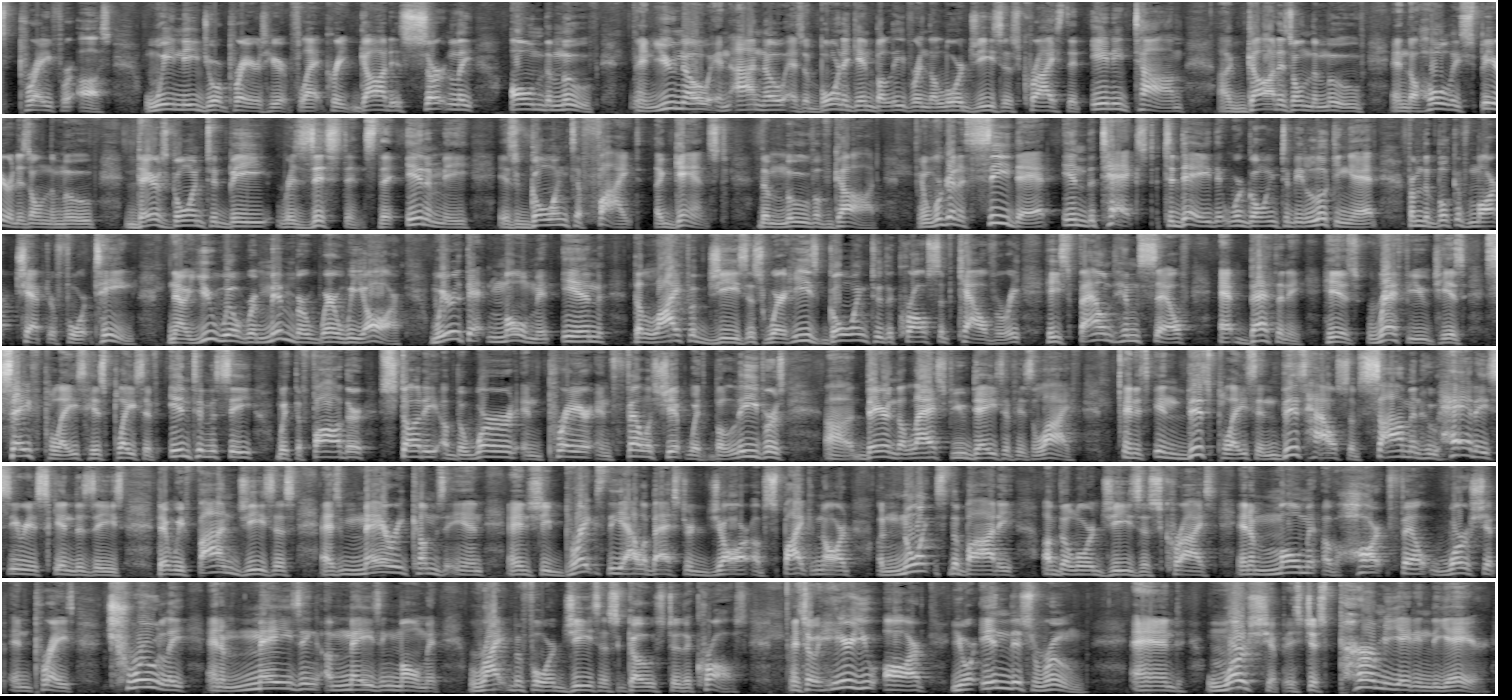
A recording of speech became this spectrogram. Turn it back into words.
please pray for us. We need your prayers here at Flat Creek. God is certainly on the move. And you know, and I know as a born again believer in the Lord Jesus Christ, that anytime uh, God is on the move and the Holy Spirit is on the move, there's going to be resistance. The enemy is going to fight against the move of God. And we're going to see that in the text today that we're going to be looking at from the book of Mark, chapter 14. Now, you will remember where we are. We're at that moment in the life of Jesus where he's going to the cross of Calvary. He's found himself at Bethany, his refuge, his safe place, his place of intimacy with the Father, study of the Word and prayer and fellowship with believers uh, there in the last few days of his life. And it's in this place, in this house of Simon, who had a serious skin disease, that we find Jesus as Mary comes in and she breaks the alabaster jar of spikenard, anoints the body of the Lord Jesus Christ in a moment of heartfelt worship and praise. Truly an amazing, amazing moment right before Jesus goes to the cross. And so here you are, you're in this room and worship is just permeating the air.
